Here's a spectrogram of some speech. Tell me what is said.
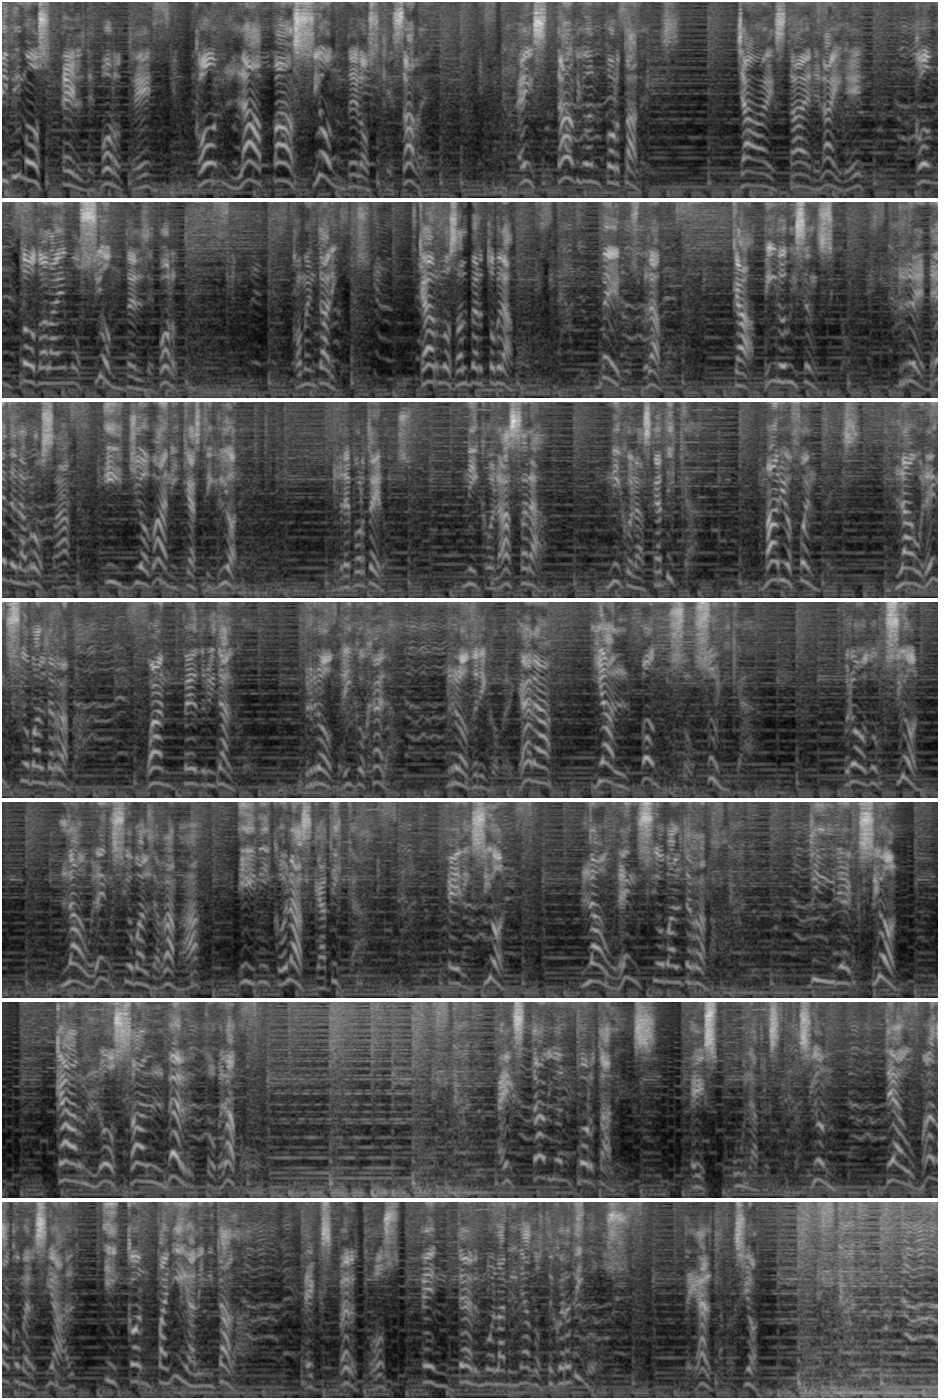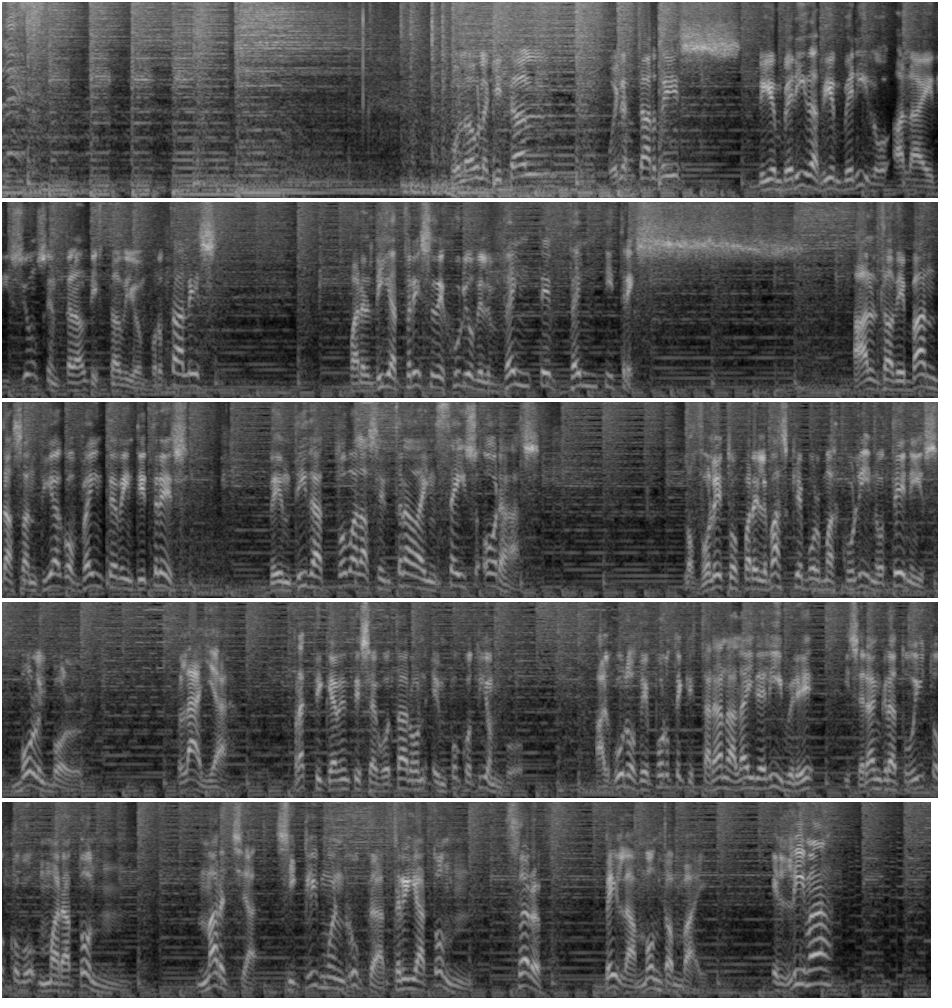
Vivimos el deporte con la pasión de los que saben. Estadio en Portales ya está en el aire con toda la emoción del deporte. Comentarios: Carlos Alberto Bravo, Verus Bravo, Camilo Vicencio, René de la Rosa y Giovanni Castiglione. Reporteros: Nicolás Sará, Nicolás Gatica, Mario Fuentes, Laurencio Valderrama. Juan Pedro Hidalgo, Rodrigo Jara, Rodrigo Vergara y Alfonso Zúñiga. Producción, Laurencio Valderrama y Nicolás Gatica. Edición, Laurencio Valderrama. Dirección, Carlos Alberto Bravo. Estadio en Portales es una presentación de Ahumada Comercial y Compañía Limitada expertos en termolaminados decorativos de alta presión. Hola, hola, ¿qué tal? Buenas tardes, bienvenidas, bienvenido a la edición central de Estadio en Portales para el día 13 de julio del 2023. Alta de banda Santiago 2023 Vendida todas las entradas en seis horas. Los boletos para el básquetbol masculino, tenis, voleibol, playa, prácticamente se agotaron en poco tiempo. Algunos deportes que estarán al aire libre y serán gratuitos como maratón, marcha, ciclismo en ruta, triatón, surf, vela, mountain bike. En Lima,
